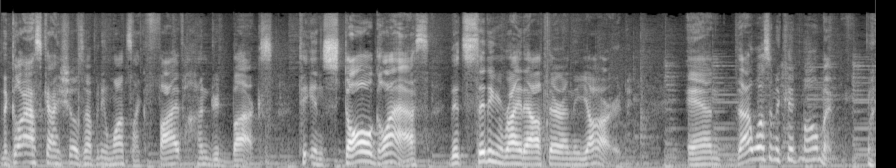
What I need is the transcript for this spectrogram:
the glass guy shows up and he wants like 500 bucks to install glass that's sitting right out there in the yard. And that wasn't a good moment. We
